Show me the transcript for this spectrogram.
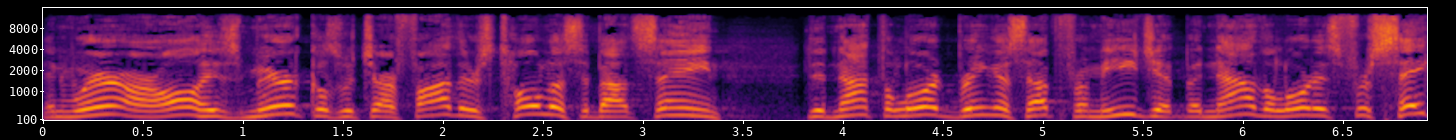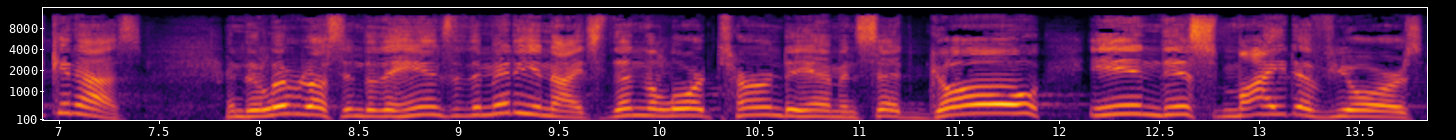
And where are all his miracles which our fathers told us about, saying, Did not the Lord bring us up from Egypt? But now the Lord has forsaken us and delivered us into the hands of the Midianites. Then the Lord turned to him and said, Go in this might of yours,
